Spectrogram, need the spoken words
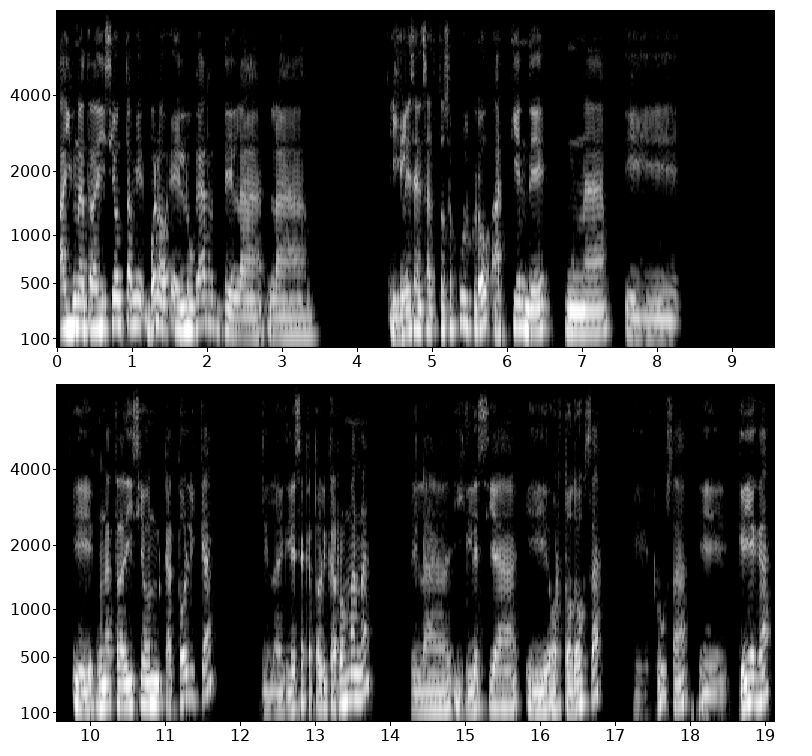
hay una tradición también, bueno, el lugar de la, iglesia del Santo Sepulcro atiende una, una tradición católica de la iglesia católica romana, de la iglesia ortodoxa rusa, griega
